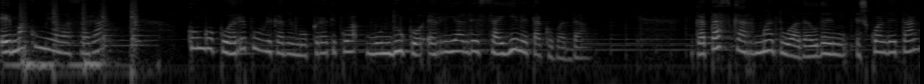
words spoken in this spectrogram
emakumea bazara, Kongoko Errepublika Demokratikoa munduko herrialde zaienetako bat da. Gatazka armatua dauden eskualdetan,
